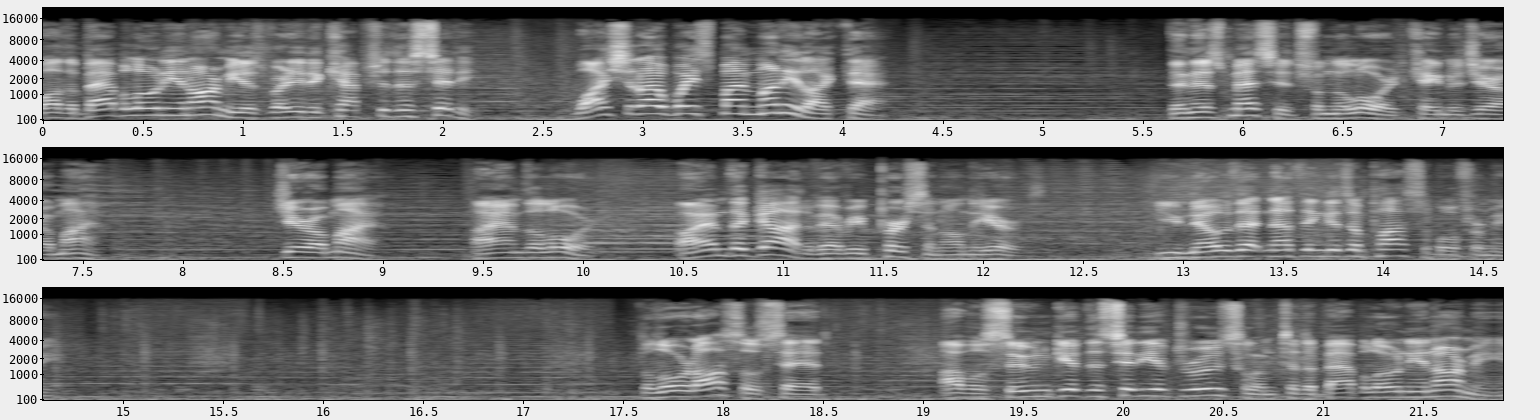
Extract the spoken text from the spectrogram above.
while the Babylonian army is ready to capture the city. Why should I waste my money like that? Then this message from the Lord came to Jeremiah Jeremiah, I am the Lord. I am the God of every person on the earth. You know that nothing is impossible for me. The Lord also said, I will soon give the city of Jerusalem to the Babylonian army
